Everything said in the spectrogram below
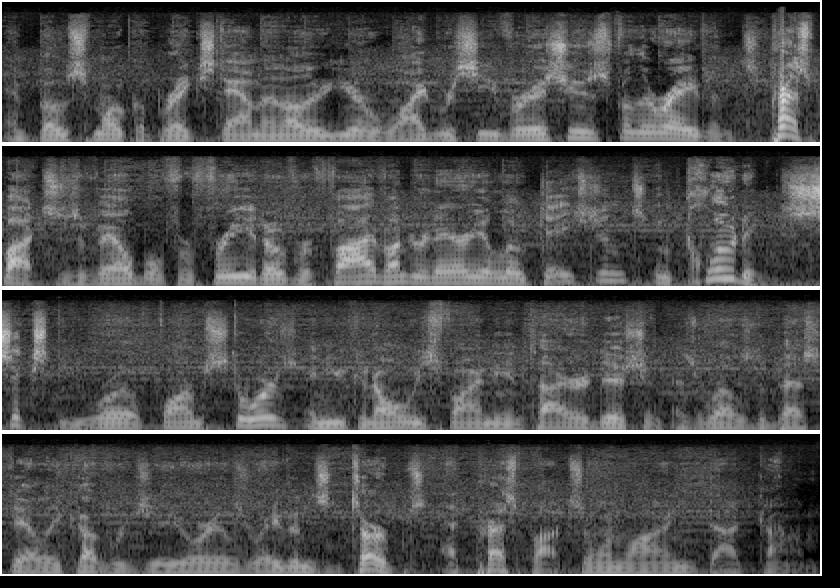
and Bo Smolka breaks down another year wide receiver issues for the Ravens. Press Box is available for free at over 500 area locations, including 60 Royal Farm stores, and you can always find the entire edition, as well as the best daily coverage of the Orioles, Ravens, and Terps at PressBoxOnline.com.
